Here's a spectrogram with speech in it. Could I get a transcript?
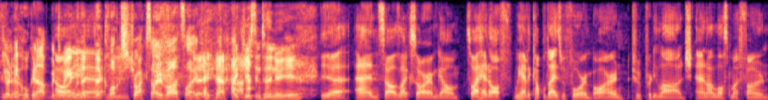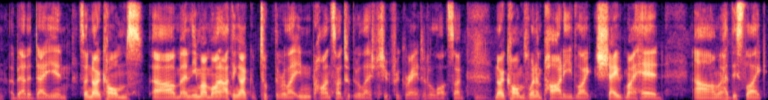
You want to be hooking up between when yeah. the, the clock strikes over. It's like we kissed into the new year. Yeah. And so I was like, sorry, I'm going. So I head off. We had a couple days before in Byron, which were pretty large, and I lost my phone about a day in. So no comms. Um, and in my mind, I think I took the rela- in hindsight, took the relationship for granted a lot. So no comms, went and partied, like shaved my head. Um, I had this like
